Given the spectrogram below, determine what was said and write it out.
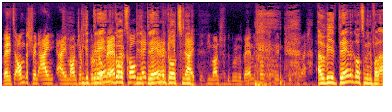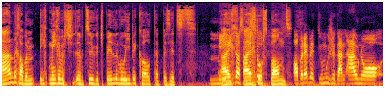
Wäre jetzt anders, wenn ein, eine Mannschaft Bei den den Bruno Berner geholt bei den hätte, dann hätte ich geht's jetzt mir- die Mannschaft von der Bruno Berner geholt hätte, aber bei den Trainer geht es mir im Fall ähnlich. Aber ich, mich überz- überzeugen die Spieler, die IBE geholt haben, bis jetzt Mehr, eigentlich, das ist eigentlich so. durchs Band. Aber eben, du musst ja dann auch noch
